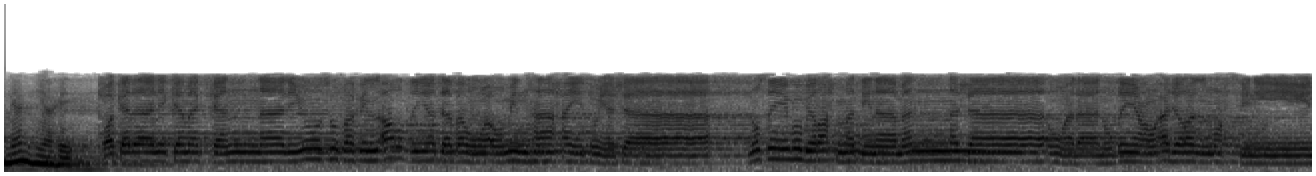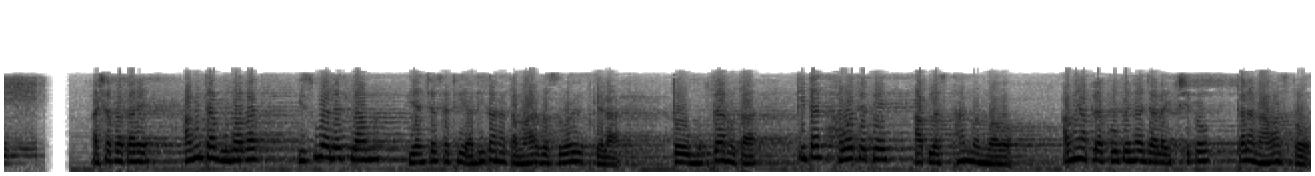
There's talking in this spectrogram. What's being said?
ज्ञानही आहे وكذلك مكنا ليوسف في الأرض يتبوأ منها حيث يشاء نصيب برحمتنا من نشاء ولا نضيع أجر المحسنين अशा प्रकारे आम्ही त्या भूभागात इसू अल इस्लाम यांच्यासाठी अधिकाराचा मार्ग सुरळीत केला. तो मुक्त्यार होता की त्यात हवं तेथे आपलं स्थान बनवावं. आम्ही आपल्या कृपेनं ज्याला इच्छितो त्याला नावाजतो.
